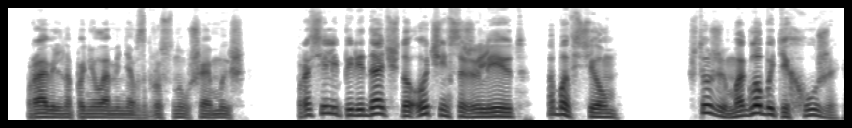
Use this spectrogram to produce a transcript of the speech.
— правильно поняла меня взгрустнувшая мышь. Просили передать, что очень сожалеют обо всем. Что же, могло быть и хуже.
